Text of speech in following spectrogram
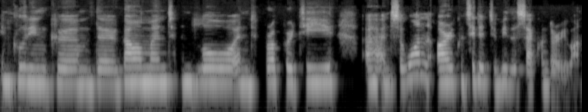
including um, the government and law and property uh, and so on, are considered to be the secondary one.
